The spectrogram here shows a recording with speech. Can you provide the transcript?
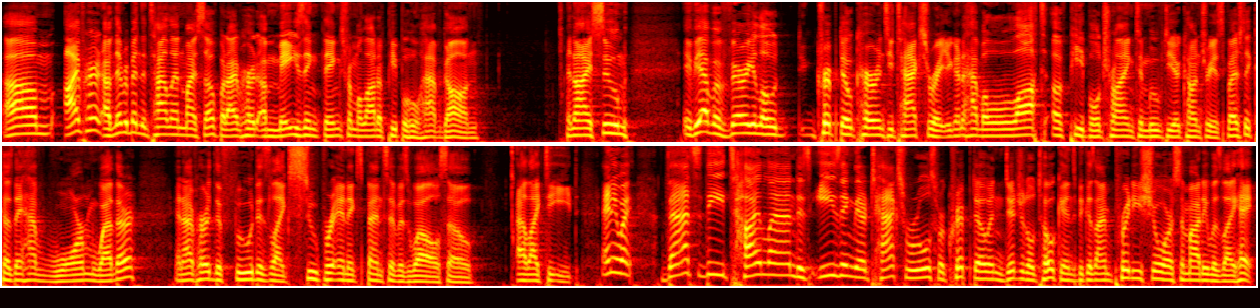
um, I've heard, I've never been to Thailand myself, but I've heard amazing things from a lot of people who have gone. And I assume if you have a very low cryptocurrency tax rate, you're going to have a lot of people trying to move to your country, especially because they have warm weather and I've heard the food is like super inexpensive as well. So I like to eat. Anyway, that's the Thailand is easing their tax rules for crypto and digital tokens because I'm pretty sure somebody was like, hey,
